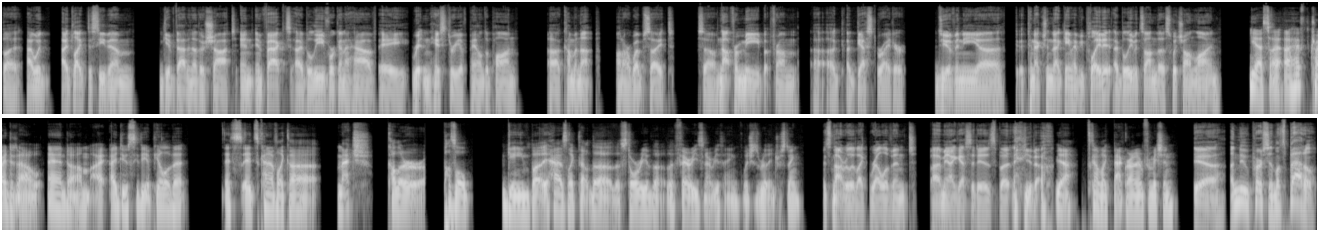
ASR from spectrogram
But I would I'd like to see them give that another shot. And in fact, I believe we're going to have a written history of Panel de Pon uh, coming up on our website. So not from me, but from a, a guest writer. Do you have any uh, connection to that game? Have you played it? I believe it's on the Switch Online. Yes, I, I have tried it out, and um, I, I do see the appeal of it. It's it's kind of like a match color puzzle game, but it has like the the, the story of the, the fairies and everything, which is really interesting. It's not really like relevant. I mean, I guess it is, but you know. Yeah, it's kind of like background information. Yeah, a new person. Let's battle.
